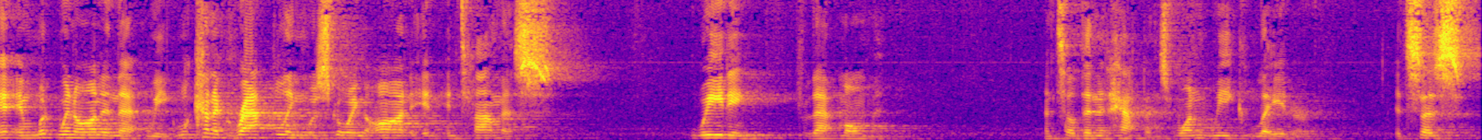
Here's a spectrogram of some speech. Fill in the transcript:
And, and what went on in that week? What kind of grappling was going on in, in Thomas waiting for that moment? Until then it happens. One week later, it says,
